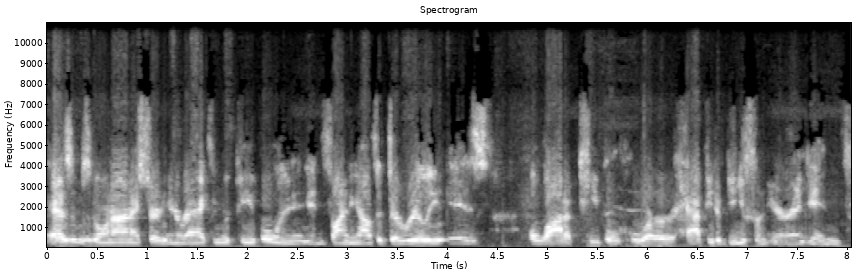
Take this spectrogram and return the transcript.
as it was going on, I started interacting with people and, and finding out that there really is a lot of people who are happy to be from here. And, and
